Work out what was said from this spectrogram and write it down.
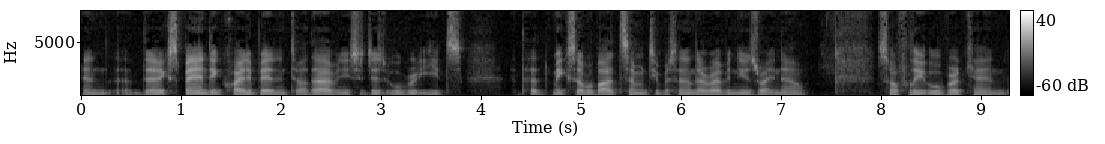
and they're expanding quite a bit into other avenues such as Uber Eats that makes up about 70% of their revenues right now. So hopefully Uber can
